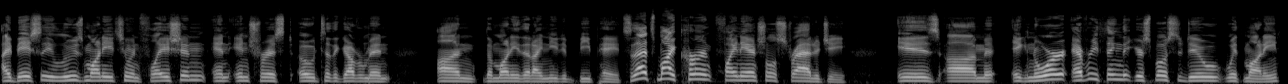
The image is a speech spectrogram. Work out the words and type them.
I basically lose money to inflation and interest owed to the government on the money that I need to be paid. So that's my current financial strategy is um, ignore everything that you're supposed to do with money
